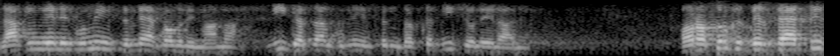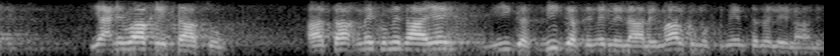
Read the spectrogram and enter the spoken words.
laakin elin kumiimsan le gobdi mana. Dhiigasaan kumiimsan dadka dhiigso la ilaali oo rasuulka dardaartis yani waa kay ata may kumid haayay dhiigas dhiigasina la ilaali maalka muslimiintana la ilaali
